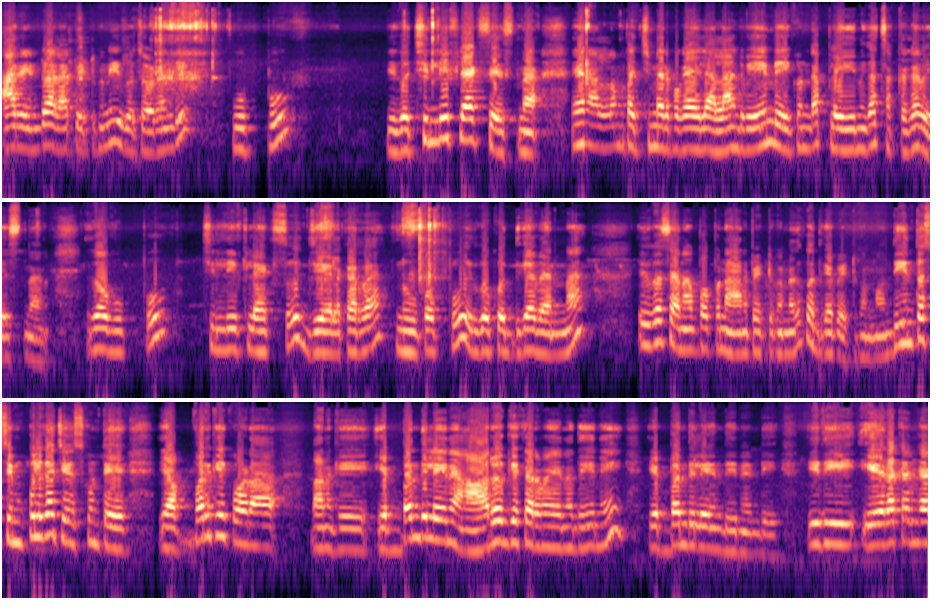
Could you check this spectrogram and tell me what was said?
ఆ రెండు అలా పెట్టుకుని ఇదిగో చూడండి. ఉప్పు ఇదిగో చిల్లీ ఫ్లాక్స్ వేస్తున్నా. నేను అల్లం పచ్చిమిరపకాయలు అలాంటివి ఏం వేయకుండా ప్లెయిన్గా చక్కగా వేస్తున్నాను. ఇదిగో ఉప్పు చిల్లీ ఫ్లాక్స్ జీలకర్ర నువ్వుపప్పు ఇదిగో కొద్దిగా వెన్న ఇదిగో శనగపప్పు నానబెట్టుకున్నది కొద్దిగా పెట్టుకున్నాం దీంతో సింపుల్గా చేసుకుంటే ఎవ్వరికి కూడా మనకి ఇబ్బంది లేని ఆరోగ్యకరమైనదిని ఇబ్బంది లేనిదినండి ఇది ఏ రకంగా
